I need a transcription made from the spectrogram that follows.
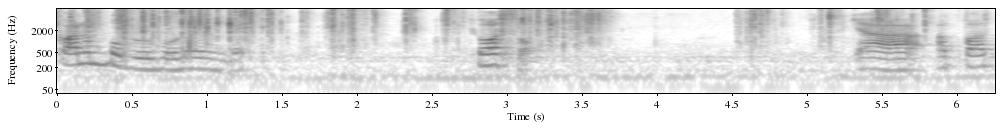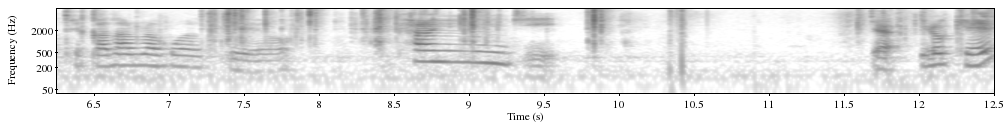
까는 법을 모르는데. 좋았어. 자, 아빠한테 까달라고 할게요. 편지. 자, 이렇게.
